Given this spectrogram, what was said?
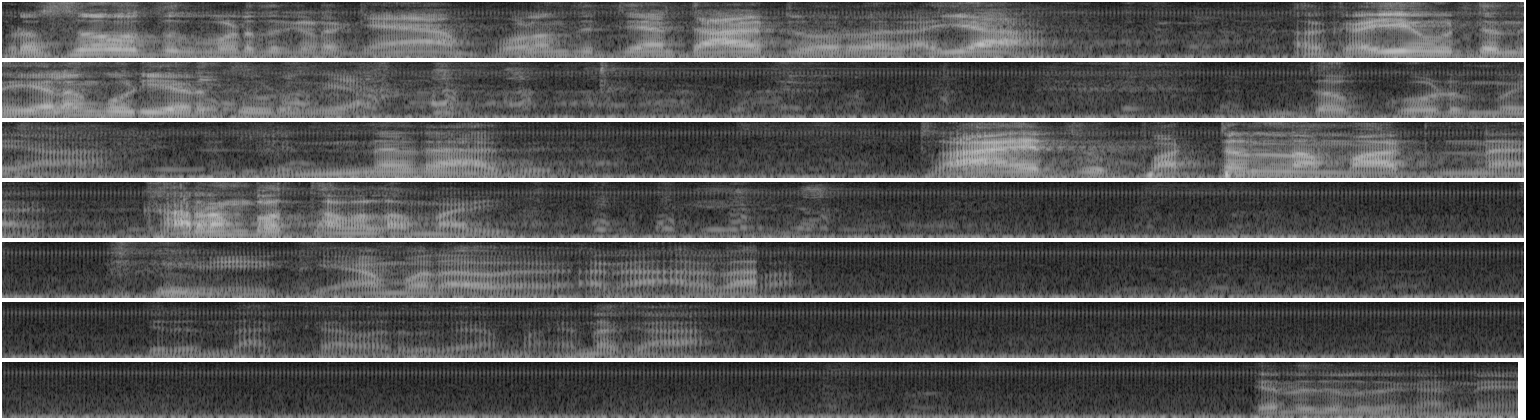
பிரசவத்துக்கு படுத்து கிடக்கேன். பொழந்துட்டேன் டாக்டர் வருவார். ஐயா அது கையை விட்டு அந்த இளங்கொடி எடுத்து விடுங்கய்யா. இந்த கொடுமையா? என்னடா அது? டிராயர் பட்டனில் மாட்டின கரம்ப தவளை மாதிரி. கேமரா அதெல்லாம் இரு இந்த அக்கா வருது வேமா. என்னக்கா? என்ன சொல்லுதுங்க அண்ணே?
